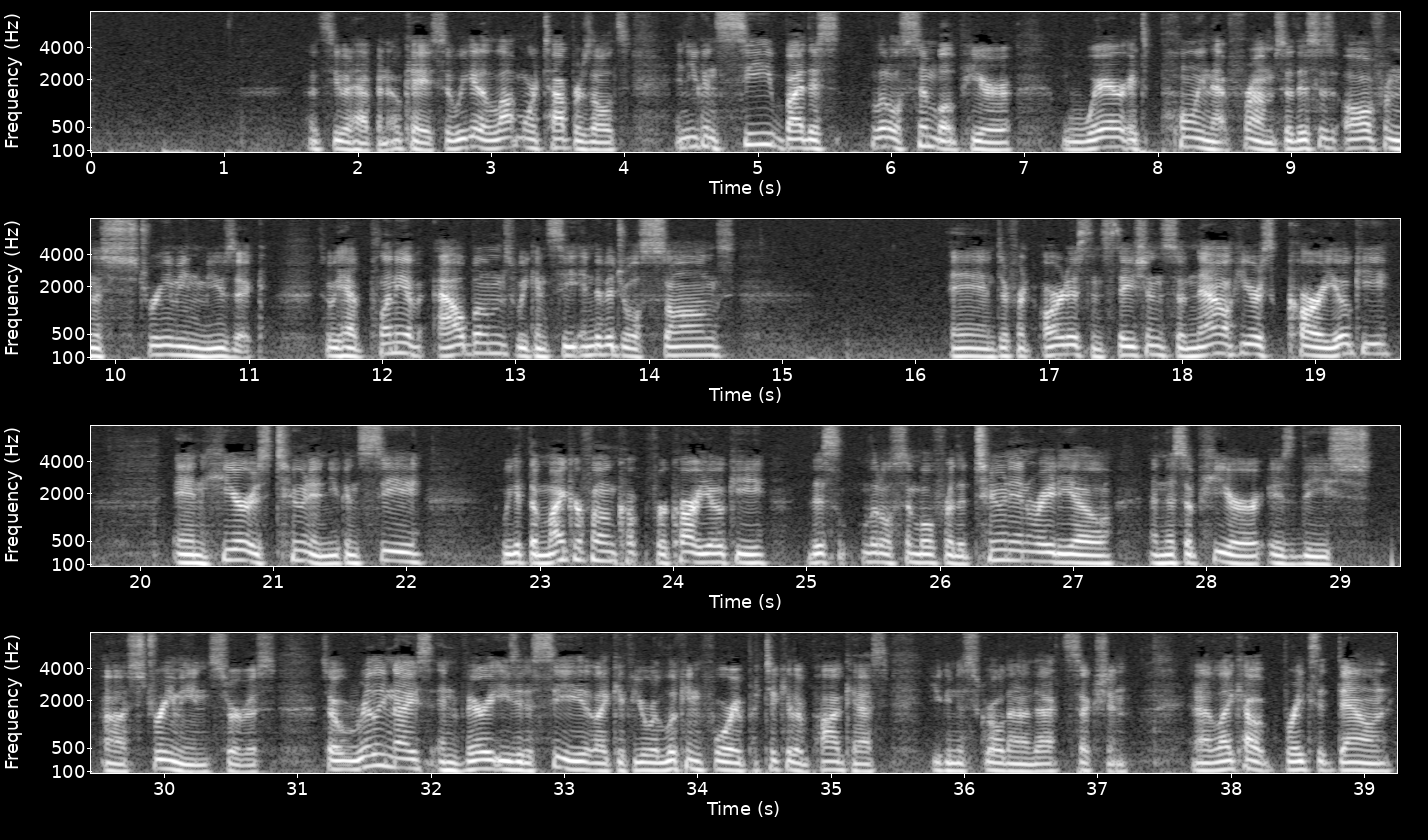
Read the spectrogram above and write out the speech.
let's see what happened. Okay, so we get a lot more top results, and you can see by this little symbol up here where it's pulling that from. So this is all from the streaming music. So we have plenty of albums. We can see individual songs and different artists and stations. So now here's karaoke and here is TuneIn. You can see we get the microphone for karaoke, this little symbol for the TuneIn radio, and this up here is the uh, streaming service. So really nice and very easy to see. Like if you were looking for a particular podcast, you can just scroll down to that section. And I like how it breaks it down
